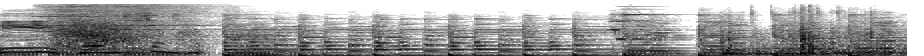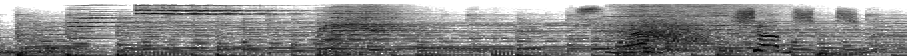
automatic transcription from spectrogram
いい感じじゃない。さあ勝負しましょう。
